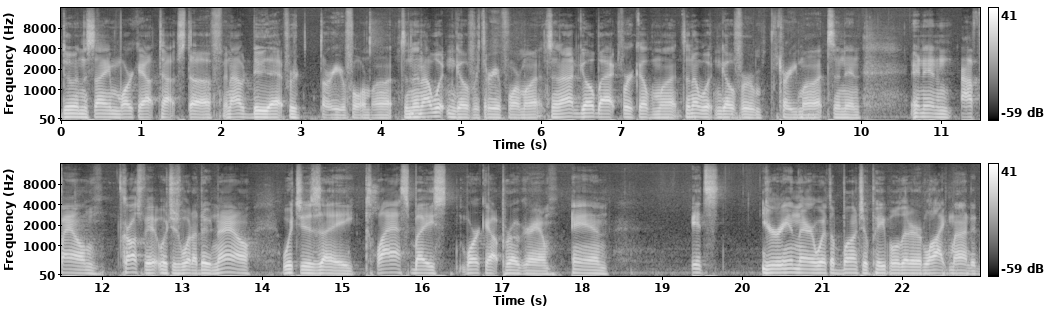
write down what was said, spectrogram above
doing the same workout type stuff, and I would do that for three or four months, and then I wouldn't go for three or four months, and I'd go back for a couple months, and I wouldn't go for three months, and then and then I found CrossFit, which is what I do now, which is a class-based workout program, and it's you're in there with a bunch of people that are like-minded.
